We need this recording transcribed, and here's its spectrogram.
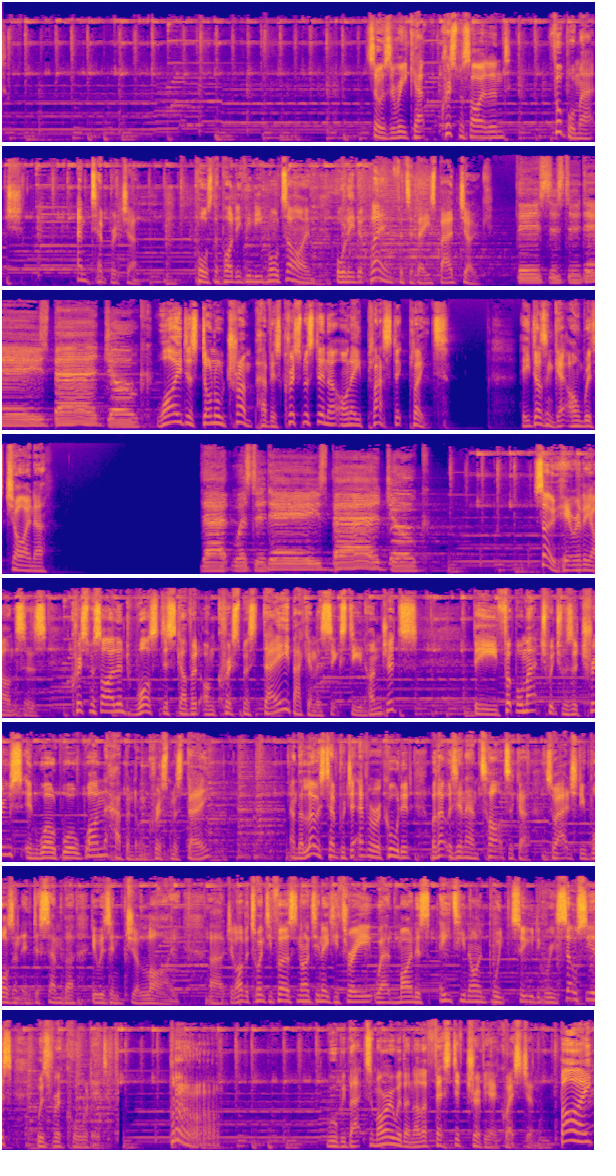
So, as a recap, Christmas Island, football match, and temperature. Pause the pod if you need more time, or leave it playing for today's bad joke. This is today's bad joke. Why does Donald Trump have his Christmas dinner on a plastic plate? He doesn't get on with China. That was today's bad joke. So here are the answers. Christmas Island was discovered on Christmas Day back in the 1600s. The football match, which was a truce in World War One, happened on Christmas Day. And the lowest temperature ever recorded, well, that was in Antarctica. So it actually wasn't in December, it was in July. Uh, July the 21st, 1983, where minus 89.2 degrees Celsius was recorded. Brrr. We'll be back tomorrow with another festive trivia question. Bye!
